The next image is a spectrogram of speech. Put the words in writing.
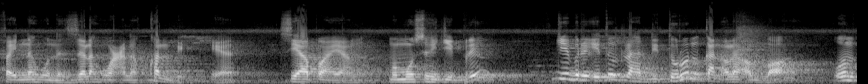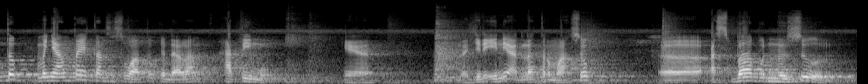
fa innahu nazzalahu ala qalbi ya siapa yang memusuhi Jibril Jibril itu telah diturunkan oleh Allah untuk menyampaikan sesuatu ke dalam hatimu ya nah jadi ini adalah termasuk uh, asbabun nuzul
